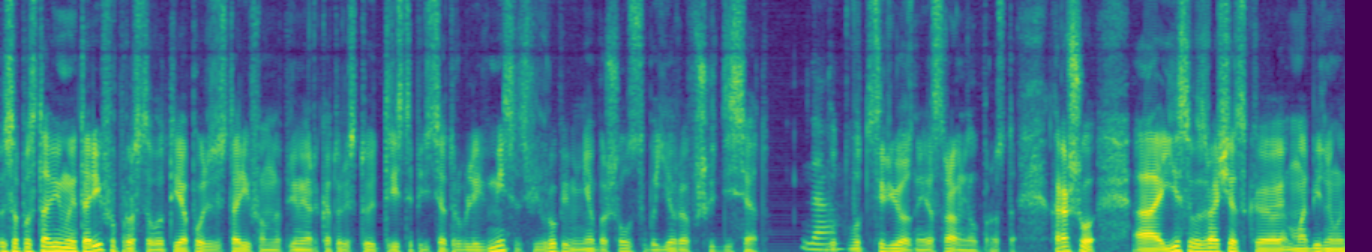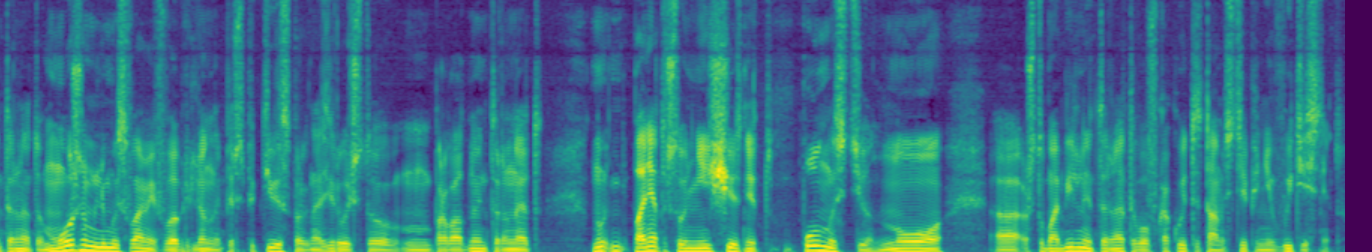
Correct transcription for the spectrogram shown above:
Сопоставимые тарифы просто, вот я пользуюсь тарифом, например, который стоит 350 рублей в месяц, в Европе мне обошелся бы евро в 60. Да. Вот, вот серьезно, я сравнил просто. Хорошо, а если возвращаться к мобильному интернету, можем ли мы с вами в определенной перспективе спрогнозировать, что проводной интернет, ну, понятно, что он не исчезнет полностью, но а, что мобильный интернет его в какой-то там степени вытеснит?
